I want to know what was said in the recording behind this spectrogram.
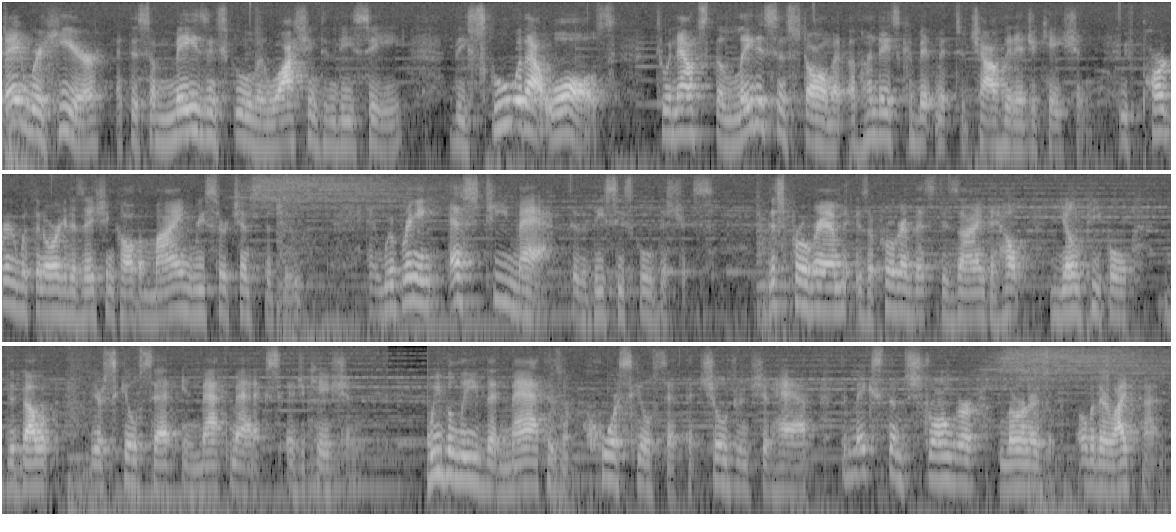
Today we're here at this amazing school in Washington, D.C., the School Without Walls, to announce the latest installment of Hyundai's commitment to childhood education. We've partnered with an organization called the Mind Research Institute, and we're bringing ST Math to the D.C. school districts. This program is a program that's designed to help young people develop their skill set in mathematics education. We believe that math is a core skill set that children should have that makes them stronger learners over their lifetime.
